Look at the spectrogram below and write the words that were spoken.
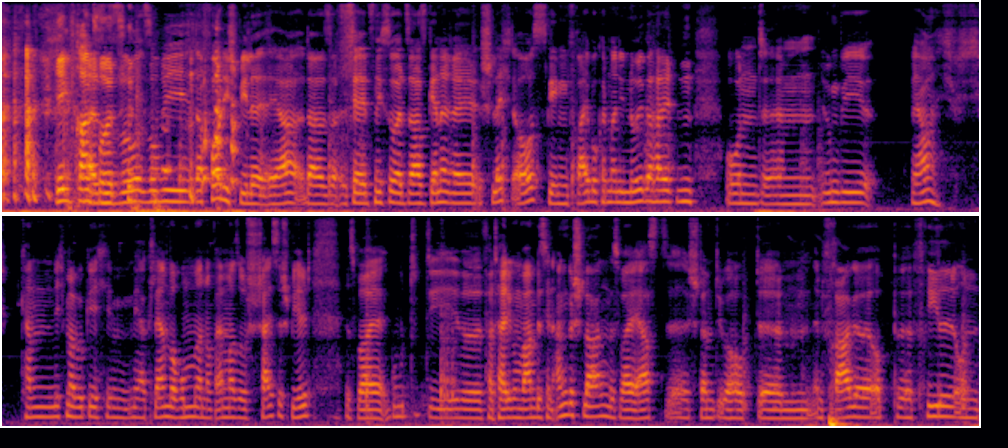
Gegen Frankfurt. Also so, so wie davor die Spiele, ja. Da ist ja jetzt nicht so, als sah es generell schlecht aus. Gegen Freiburg hat man die Null gehalten und ähm, irgendwie, ja, ich kann nicht mal wirklich mir erklären, warum man auf einmal so scheiße spielt. Es war gut, die Verteidigung war ein bisschen angeschlagen. Das war ja erst, äh, stand überhaupt ähm, in Frage, ob äh, Friedl und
